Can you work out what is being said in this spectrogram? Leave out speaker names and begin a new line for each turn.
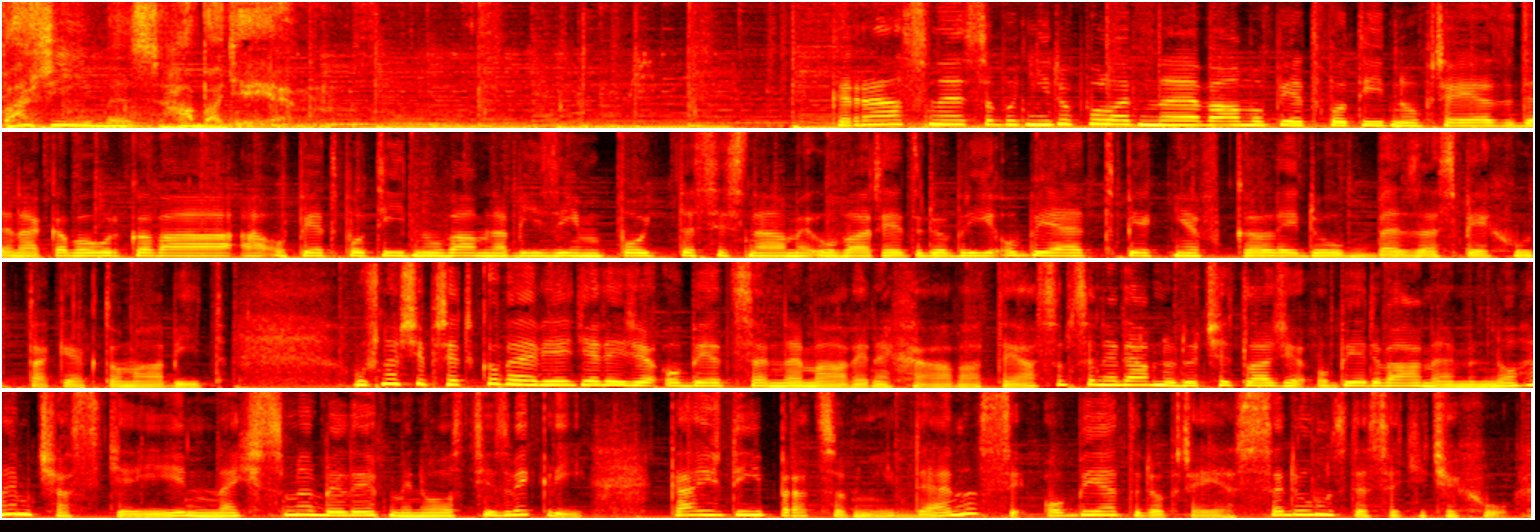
Vaříme s habadějem.
Krásné sobotní dopoledne vám opět po týdnu přeje Zdena Kabourková a opět po týdnu vám nabízím, pojďte si s námi uvařit dobrý oběd, pěkně v klidu, bez spěchu, tak jak to má být. Už naši předkové věděli, že oběd se nemá vynechávat. Já jsem se nedávno dočetla, že obědváme mnohem častěji, než jsme byli v minulosti zvyklí. Každý pracovní den si oběd dopřeje 7 z 10 Čechů.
